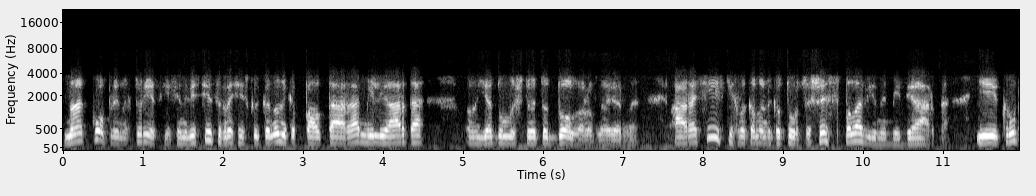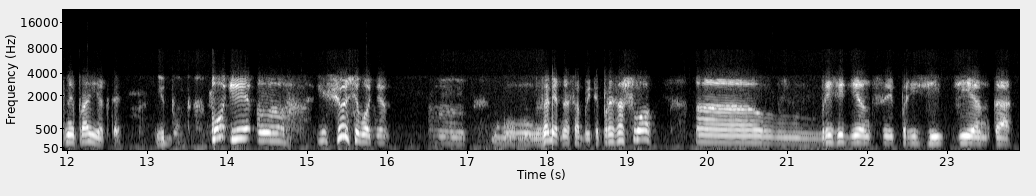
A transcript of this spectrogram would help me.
накопленных турецких инвестиций в российскую экономику полтора миллиарда, э, я думаю, что это долларов, наверное. А российских в экономику Турции шесть с половиной миллиарда. И крупные проекты идут. Ну и э, еще сегодня э, заметное событие произошло э, в резиденции президента –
